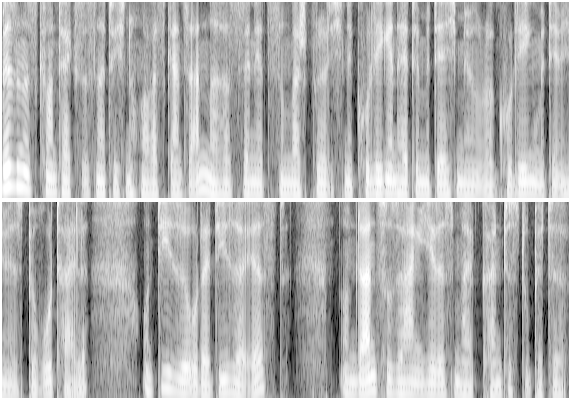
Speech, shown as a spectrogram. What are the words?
Business-Kontext ist natürlich nochmal was ganz anderes, wenn jetzt zum Beispiel ich eine Kollegin hätte, mit der ich mir oder einen Kollegen, mit dem ich mir das Büro teile und diese oder dieser ist, um dann zu sagen, jedes Mal könntest du bitte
